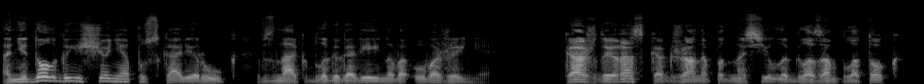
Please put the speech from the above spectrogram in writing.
они долго еще не опускали рук в знак благоговейного уважения. Каждый раз, как Жанна подносила к глазам платок,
